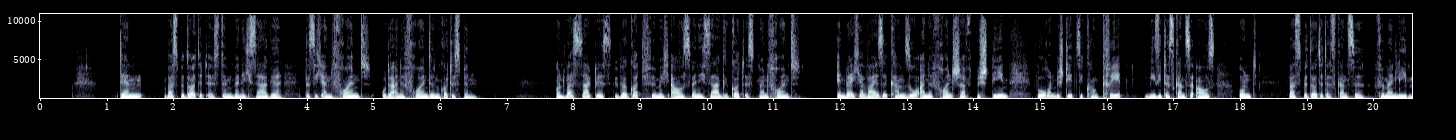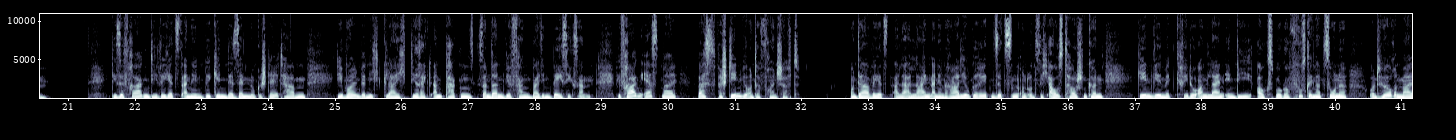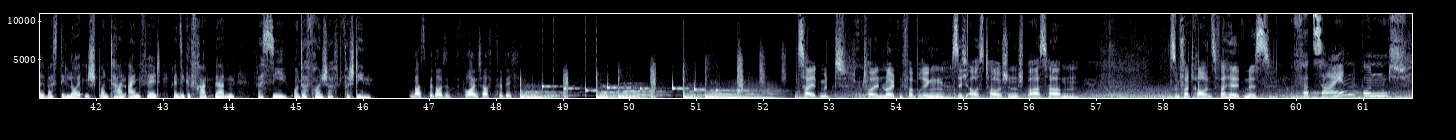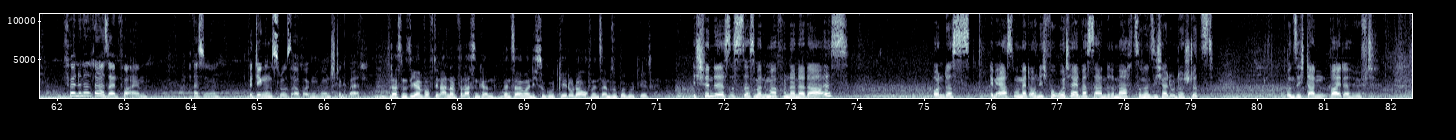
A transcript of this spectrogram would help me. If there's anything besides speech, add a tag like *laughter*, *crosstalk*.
Denn was bedeutet es denn, wenn ich sage, dass ich ein Freund oder eine Freundin Gottes bin? Und was sagt es über Gott für mich aus, wenn ich sage, Gott ist mein Freund? In welcher Weise kann so eine Freundschaft bestehen? Worin besteht sie konkret? Wie sieht das Ganze aus? Und was bedeutet das Ganze für mein Leben? Diese Fragen, die wir jetzt an den Beginn der Sendung gestellt haben, die wollen wir nicht gleich direkt anpacken, sondern wir fangen bei den Basics an. Wir fragen erstmal, was verstehen wir unter Freundschaft? Und da wir jetzt alle allein an den Radiogeräten sitzen und uns nicht austauschen können, gehen wir mit Credo Online in die Augsburger Fußgängerzone und hören mal, was den Leuten spontan einfällt, wenn sie gefragt werden, was sie unter Freundschaft verstehen. Was bedeutet Freundschaft für dich? Zeit mit tollen Leuten verbringen, sich austauschen, Spaß haben, zum Vertrauensverhältnis. Verzeihen und füreinander da sein vor allem. Also bedingungslos auch irgendwo ein Stück weit. Dass man sich einfach auf den anderen verlassen kann, wenn es einem nicht so gut geht oder auch wenn es einem super gut geht. Ich finde, es ist, dass man immer voneinander da ist und das im ersten Moment auch nicht verurteilt, was der andere macht, sondern sich halt unterstützt und sich dann weiterhilft.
